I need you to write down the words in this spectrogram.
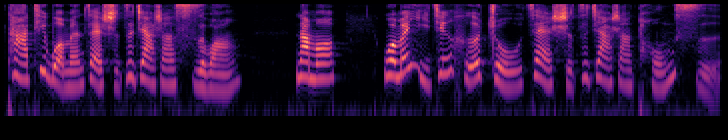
他替我们在十字架上死亡，那么我们已经和主在十字架上同死。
